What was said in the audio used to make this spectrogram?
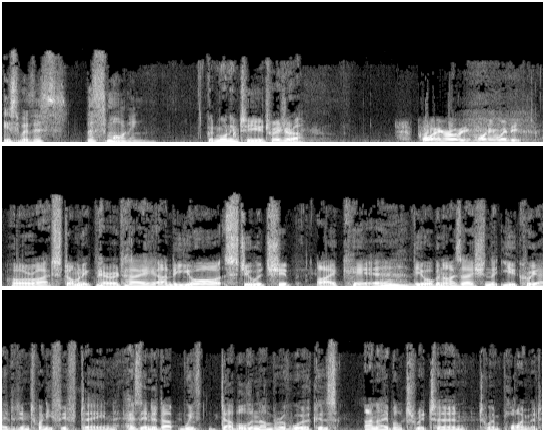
is with us this morning. Good morning to you, Treasurer. Morning, Robbie. Morning, Wendy. All right, Dominic Perrottet, under your stewardship, iCare, the organisation that you created in 2015, has ended up with double the number of workers unable to return to employment.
